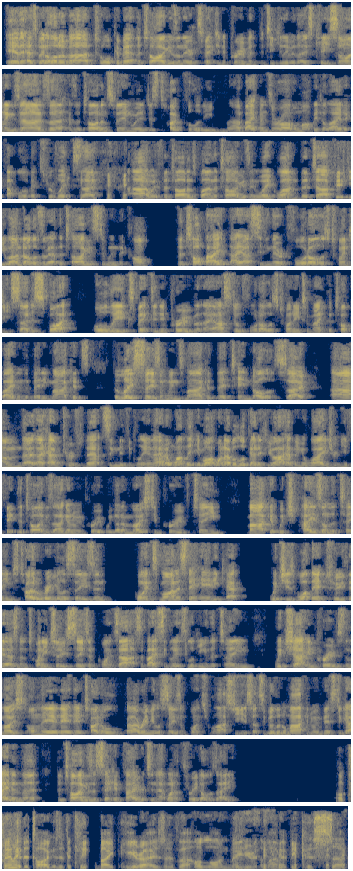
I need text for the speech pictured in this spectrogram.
Yeah, there has been a lot of uh, talk about the Tigers and their expected improvement, particularly with those key signings. Uh, as, a, as a Titans fan, we're just hopeful that he, uh, Bateman's arrival might be delayed a couple of extra weeks. So, uh, with the Titans playing the Tigers in week one, but uh, $51 about the Tigers to win the comp. The top eight, they are sitting there at $4.20. So, despite all the expected improvement, they are still $4.20 to make the top eight in the betting markets. The least season wins market, they're $10. So, um, they, they, have drifted out significantly in that. And one that you might want to have a look at if you are having a wager and you think the Tigers are going to improve. We've got a most improved team market, which pays on the team's total regular season points minus their handicap, which is what their 2022 season points are. So basically, it's looking at the team which uh, improves the most on their their, their total uh, regular season points from last year. So it's a good little market to investigate, and the the Tigers are second favourites in that one at three dollars eighty. Well, clearly the Tigers are the clickbait heroes of uh, online media at the moment because uh,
